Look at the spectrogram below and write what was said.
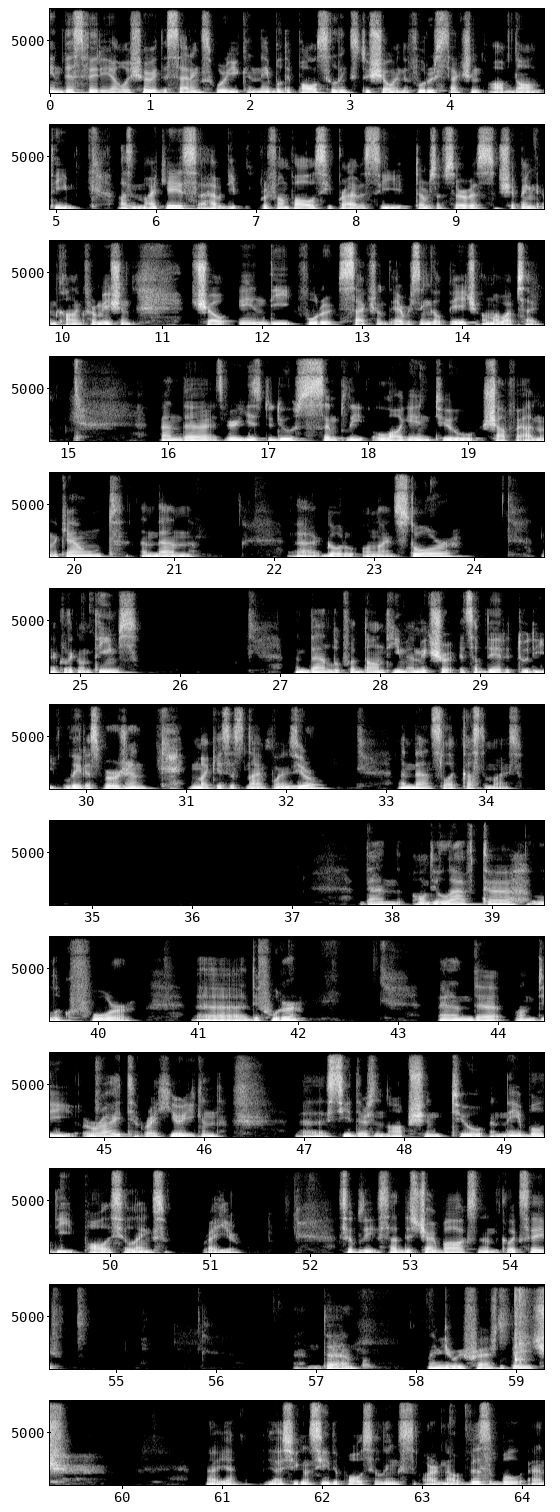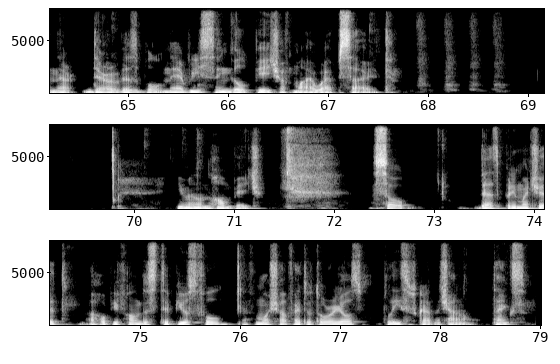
In this video, I will show you the settings where you can enable the policy links to show in the footer section of Dawn theme. As in my case, I have the refund policy, privacy, terms of service, shipping, and calling information show in the footer section every single page on my website. And uh, it's very easy to do. Simply log into Shopify admin account and then uh, go to online store and click on themes and then look for Dawn theme and make sure it's updated to the latest version. In my case, it's 9.0. And then select customize. Then on the left, uh, look for uh, the footer. And uh, on the right, right here, you can uh, see there's an option to enable the policy links right here. Simply set this checkbox and then click save. And uh, let me refresh the page. Uh, yeah, as you can see, the policy links are now visible and they're, they're visible on every single page of my website, even on the homepage. So that's pretty much it. I hope you found this tip useful. For more Shopify tutorials, please subscribe to the channel. Thanks.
